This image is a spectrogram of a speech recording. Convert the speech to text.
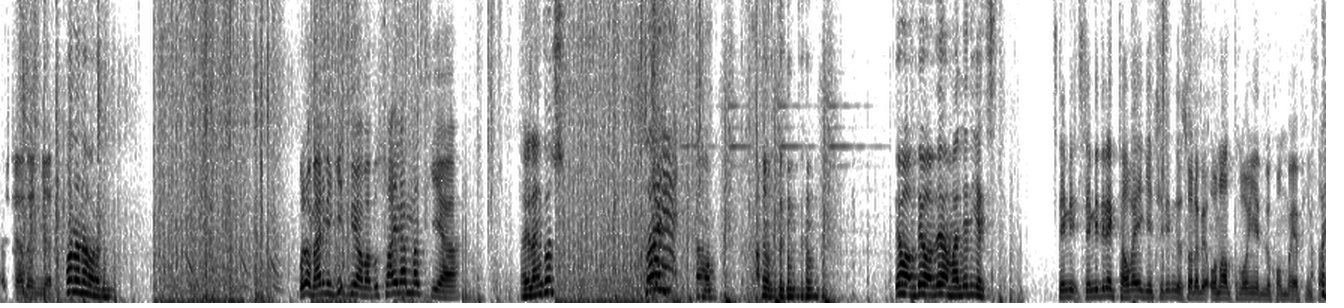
Aşağıdayım gel. Anana vurdum. Bro mermi gitmiyor ama bu saylanmaz ki ya. Haylangoz. Lan. Tamam. Tamam tamam tamam. Devam devam devam halledeceğiz. Seni seni direkt tavaya geçireyim de sonra bir 16'lı 17'li combo yapayım sana.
